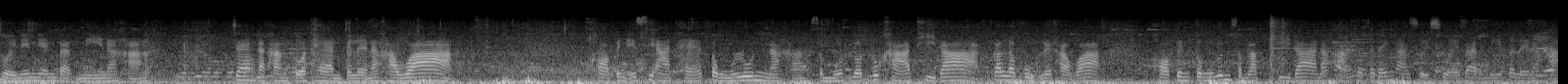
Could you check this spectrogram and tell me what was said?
สวยๆ เนียนๆ แบบนี้นะคะ แจ้งกับทางตัวแทนไปเลยนะคะว่า ขอเป็น SCR แท้ตรงรุ่นนะคะ สมมติรถลูกค้าทีด้าก็ระบุเลยค่ะว่า ขอเป็นตรงรุ่นสำหรับทีด้านะคะ ก็จะได้งานสวยๆแบบนี้ไปเลยนะคะ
